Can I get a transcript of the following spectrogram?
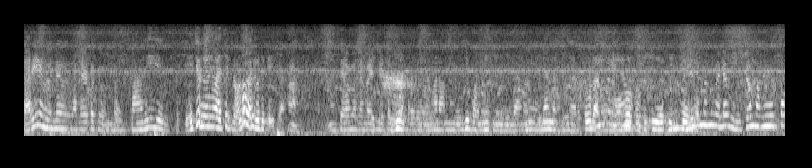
കറി നല്ല നല്ലതായിട്ടൊക്കെ ഉണ്ടോ? കറി പ്രത്യേകിച്ചൊന്നും വെച്ചിട്ടുള്ള കറി കൂടി കഴിക്കാം. ആ. വല്ലതും കഴിച്ചിട്ട് അമ്മ ഒരു പണി ചെയ്തില്ല അങ്ങനെ നടത്തി വല്ല കുറ്റം പറഞ്ഞു കൊടുത്തോ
